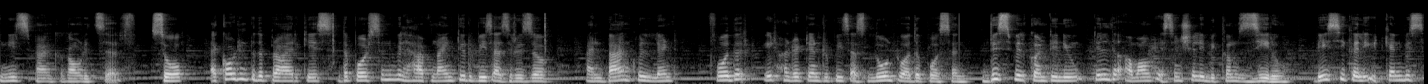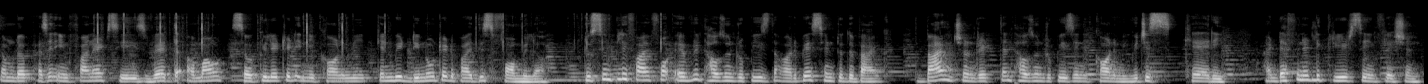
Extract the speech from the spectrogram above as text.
in his bank account itself. So according to the prior case, the person will have 90 rupees as a reserve and bank will lend further 810 rupees as loan to other person. This will continue till the amount essentially becomes zero. Basically, it can be summed up as an infinite series where the amount circulated in economy can be denoted by this formula. To simplify, for every 1000 rupees the RBI sent to the bank, the bank generates 10,000 rupees in economy which is scary and definitely creates the inflation.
